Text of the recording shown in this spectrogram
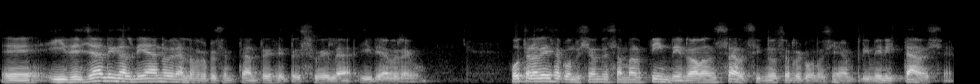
Eh, y de Llano y Galdeano eran los representantes de Pezuela y de Abreu. Otra vez la condición de San Martín de no avanzar si no se reconocía en primera instancia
